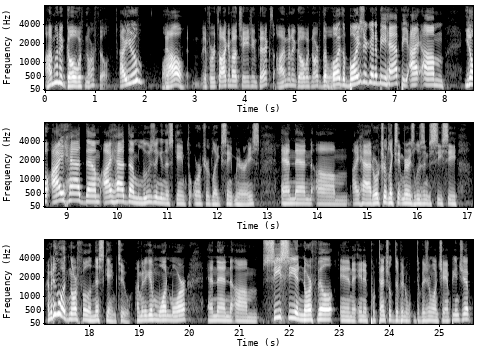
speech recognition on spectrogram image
I'm going to go with Northville. Are you? Wow. If we're talking about changing picks, I'm going to go with Northville. The boy, the boys are going to be happy. I um, you know, I had them. I had them losing in this game to Orchard Lake St. Mary's, and then um, I had Orchard Lake St. Mary's losing to CC. I'm going to go with Northville in this game too. I'm going to give them one more, and then um, CC and Northville in a, in a potential Division Division One championship.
